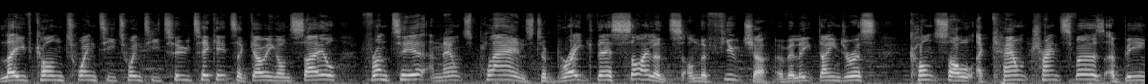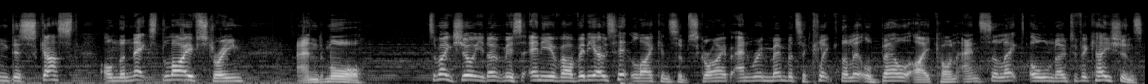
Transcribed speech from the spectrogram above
LaveCon 2022 tickets are going on sale. Frontier announced plans to break their silence on the future of Elite Dangerous. Console account transfers are being discussed on the next live stream and more. To make sure you don't miss any of our videos hit like and subscribe and remember to click the little bell icon and select all notifications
